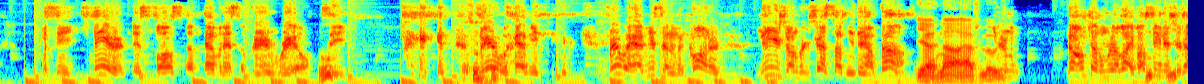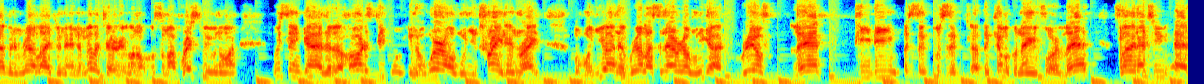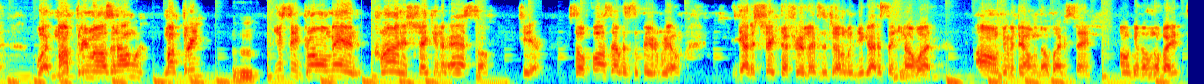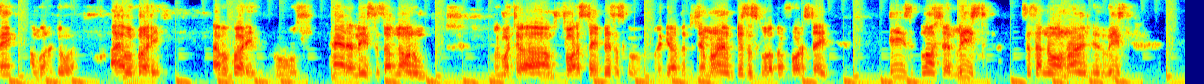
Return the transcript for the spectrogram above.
But see, fear is false of evidence appearing real. Ooh. See, fear will have you. Fear will have you sitting in the corner, knees on your chest, sucking your damn thumb. Yeah, no, absolutely. You hear me? No, I'm talking real life. I've seen this shit happen in real life in, in the military on, on some operations we went on. We've seen guys that are the hardest people in the world when you're training, right? But when you're in a real life scenario, when you got real lead, PB, which is, the, which is the, uh, the chemical name for lead, flying at you at what, Mach 3 miles an hour? Mach 3? Mm-hmm. You see grown men crying and shaking their ass off here. So false evidence is being real. You got to shake that fear, ladies and gentlemen. You got to say, you know what? I don't give a damn what nobody say. I don't give a damn what nobody think. I'm going to do it. I have a buddy. I have a buddy who's had at least since I've known him. We went to um, Florida State Business School together, the Jim Moran Business School up in Florida State. He's launched at least, since I know him, Ryan, at least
